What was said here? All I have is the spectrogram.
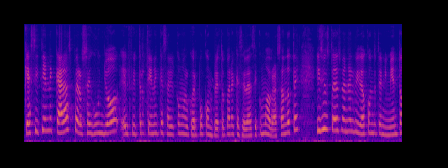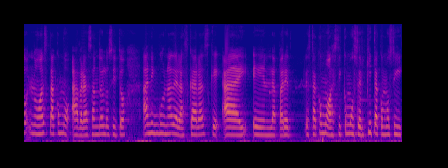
que sí tiene caras, pero según yo el filtro tiene que salir como el cuerpo completo para que se vea así como abrazándote. Y si ustedes ven el video con detenimiento, no está como abrazando el osito a ninguna de las caras que hay en la pared. Está como así como cerquita, como si,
